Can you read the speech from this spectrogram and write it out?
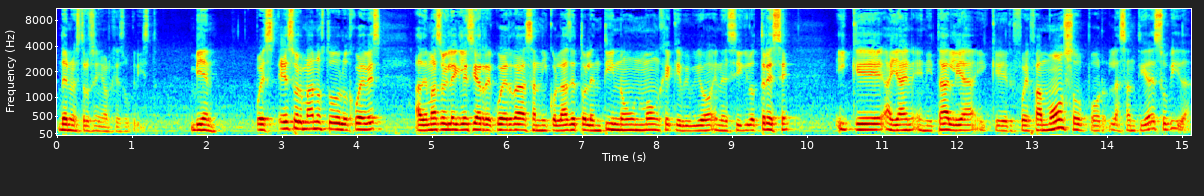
de nuestro Señor Jesucristo. Bien, pues eso hermanos todos los jueves. Además hoy la iglesia recuerda a San Nicolás de Tolentino, un monje que vivió en el siglo XIII y que allá en, Italia y que fue famoso por la santidad de su vida.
